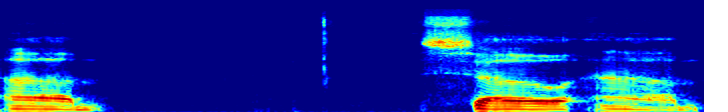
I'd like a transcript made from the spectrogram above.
Um, so um,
